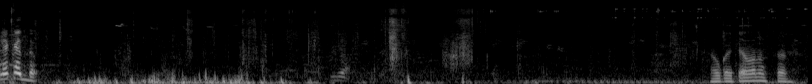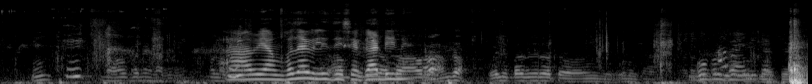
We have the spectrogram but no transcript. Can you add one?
લે કરી દો હવે કઈ કહેવાનું સર આ આમ વધાવી લીધી છે ગાડીને. ગોપાલભાઈ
